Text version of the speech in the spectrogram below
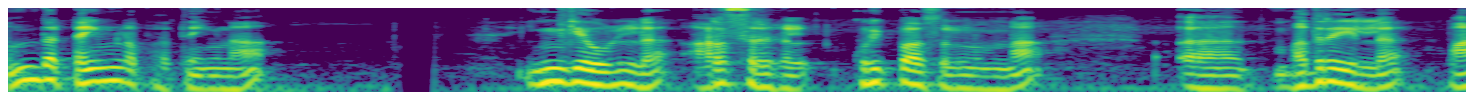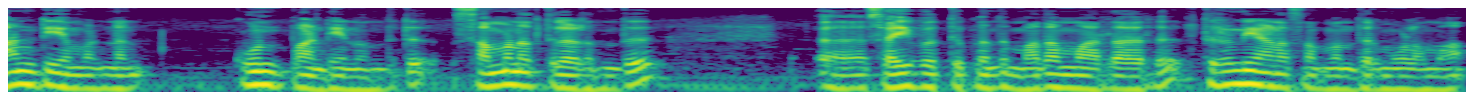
அந்த டைமில் பார்த்தீங்கன்னா இங்கே உள்ள அரசர்கள் குறிப்பாக சொல்லணும்னா மதுரையில் பாண்டிய மன்னன் கூன் பாண்டியன் வந்துட்டு சமணத்திலிருந்து சைவத்துக்கு வந்து மதம் மாறுறாரு. திருஞான சம்பந்தர் மூலமாக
